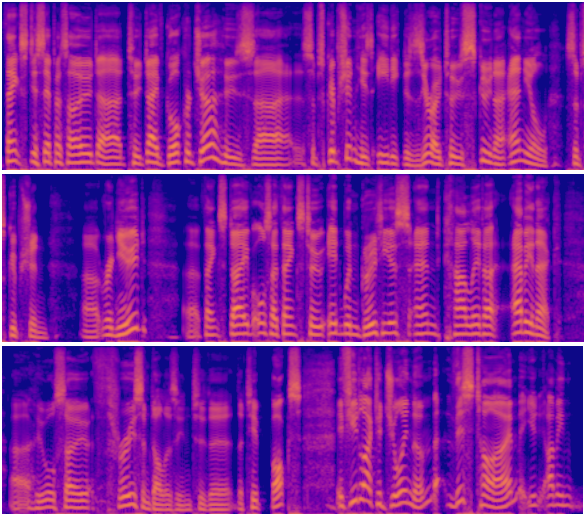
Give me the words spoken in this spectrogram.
Thanks this episode uh, to Dave Gorkrager, whose uh, subscription, his Edict 02 Schooner annual subscription, uh, renewed. Uh, thanks, Dave. Also, thanks to Edwin Grutius and Carletta Abianak. Uh, who also threw some dollars into the, the tip box. If you'd like to join them this time, you, I mean,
